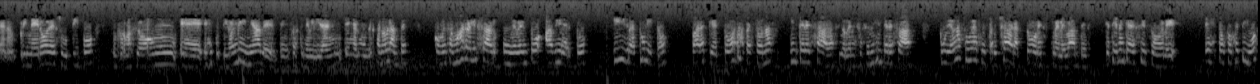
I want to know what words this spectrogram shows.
primero de su tipo información eh, ejecutiva en línea de, sostenibilidad en, el mundo hispanohablante, comenzamos a realizar un evento abierto y gratuito para que todas las personas interesadas y organizaciones interesadas pudieran a su vez escuchar actores relevantes que tienen que decir sobre estos objetivos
